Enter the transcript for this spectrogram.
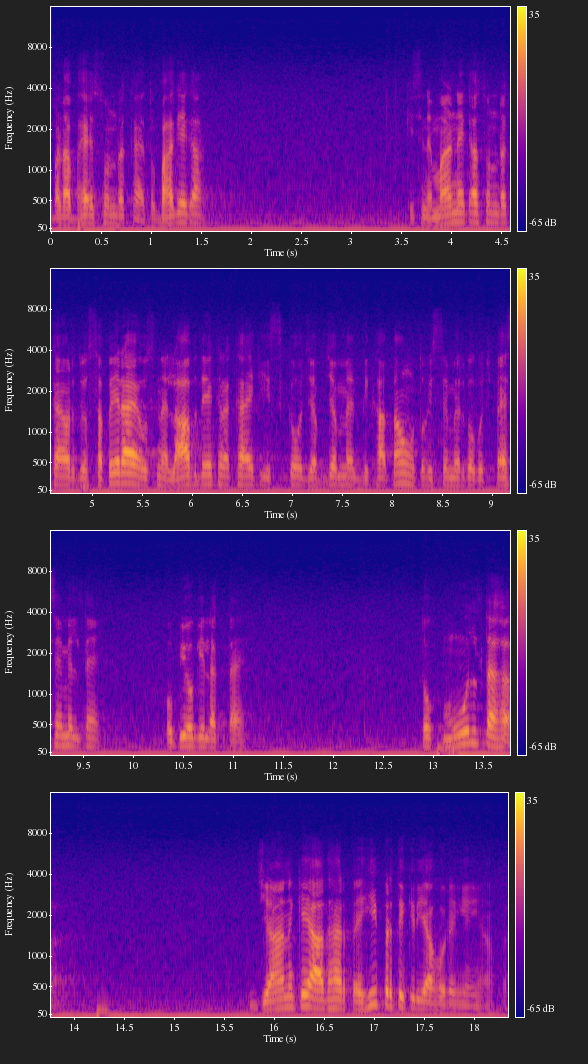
बड़ा भय सुन रखा है तो भागेगा। किसी ने मारने का सुन रखा है और जो सपेरा है, उसने लाभ देख रखा है कि इसको जब जब मैं दिखाता हूँ तो इससे मेरे को कुछ पैसे मिलते हैं, उपयोगी लगता है। तो मूलतः ज्ञान के आधार पर ही प्रतिक्रिया हो रही है यहाँ पर।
